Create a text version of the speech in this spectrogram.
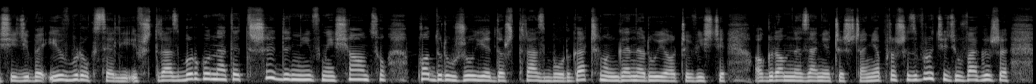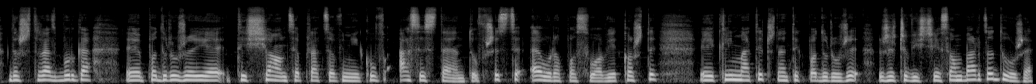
siedzibę i w Brukseli i w Strasburgu na te trzy dni w miesiącu podróżuje do Strasburga, czym generuje oczywiście ogromne zanieczyszczenia. Proszę zwrócić uwagę, że do Strasburga e, podróżuje tysiące pracowników, asystentów, wszyscy europosłowie. Koszty e, klimatyczne tych podróży rzeczywiście są bardzo duże.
